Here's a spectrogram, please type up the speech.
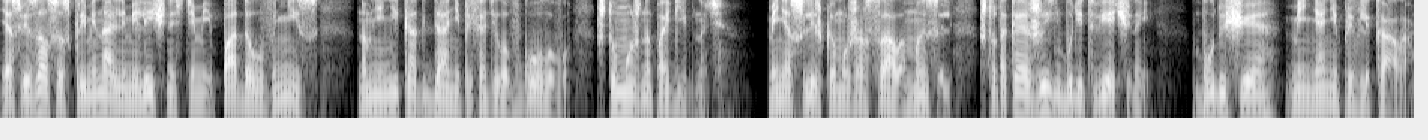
Я связался с криминальными личностями и падал вниз, но мне никогда не приходило в голову, что можно погибнуть. Меня слишком ужасала мысль, что такая жизнь будет вечной. Будущее меня не привлекало.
